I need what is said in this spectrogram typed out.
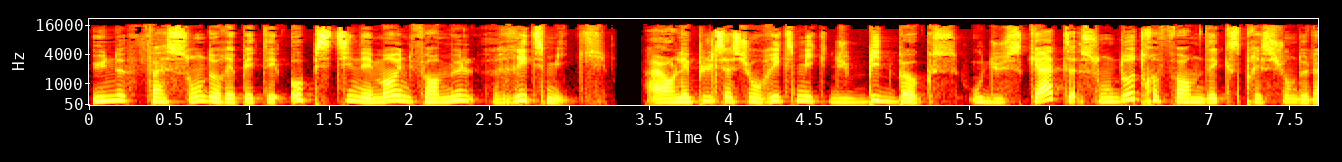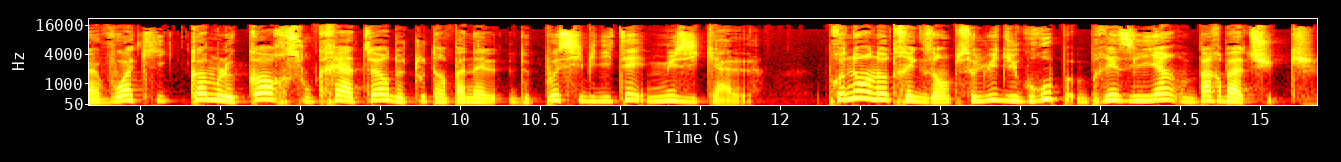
une façon de répéter obstinément une formule rythmique. Alors les pulsations rythmiques du beatbox ou du scat sont d'autres formes d'expression de la voix qui, comme le corps, sont créateurs de tout un panel de possibilités musicales. Prenons un autre exemple, celui du groupe brésilien Barbatuc.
